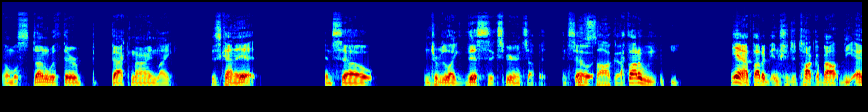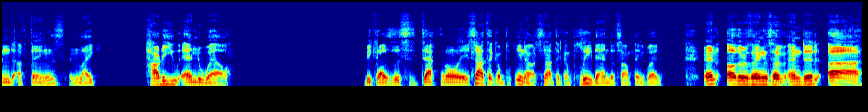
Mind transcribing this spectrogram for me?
almost done with their back nine. Like this is kind of it. And so, in terms of like this experience of it, and so the saga. I thought it would, yeah, I thought it'd be interesting to talk about the end of things and like how do you end well? Because this is definitely it's not the com- you know it's not the complete end of something, but and other things have ended. Uh,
